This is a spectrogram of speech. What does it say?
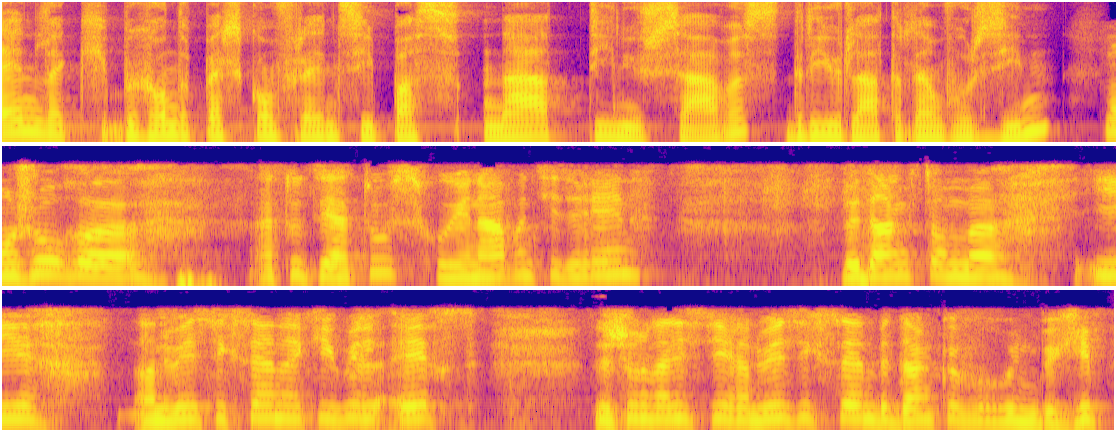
Uiteindelijk begon de persconferentie pas na tien uur s'avonds, drie uur later dan voorzien. Bonjour uh, à toutes et à tous. Goedenavond iedereen. Bedankt om uh, hier aanwezig te zijn. Ik wil eerst de journalisten die hier aanwezig zijn bedanken voor hun begrip.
